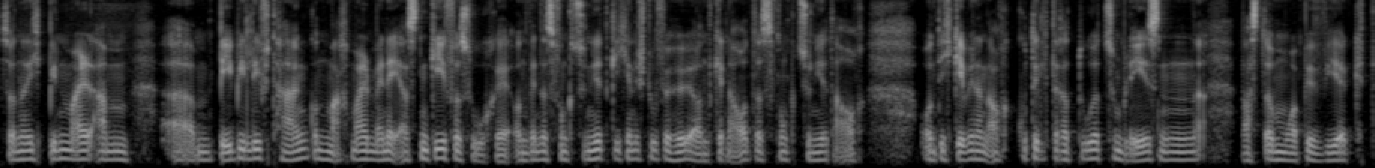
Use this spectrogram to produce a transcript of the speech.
sondern ich bin mal am ähm, Babylift-Hang und mache mal meine ersten Gehversuche. Und wenn das funktioniert, gehe ich eine Stufe höher. Und genau das funktioniert auch. Und ich gebe ihnen auch gute Literatur zum Lesen, was der Humor bewirkt.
